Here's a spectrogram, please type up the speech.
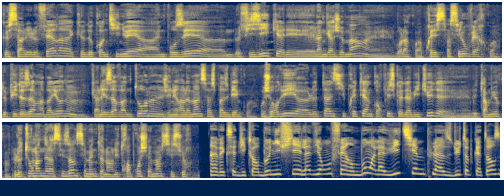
que ça allait le faire, que de continuer à imposer euh, le physique et l'engagement. Voilà quoi. Après, ça s'est ouvert quoi. Depuis deux ans à Bayonne, quand les avants tournent, généralement ça se passe bien quoi. Aujourd'hui, euh, le temps s'y prêtait encore plus que d'habitude, et tant mieux quoi. Le tournant de la saison, c'est maintenant. Les trois prochains matchs, c'est sûr. Avec cette victoire bonifiée, l'Aviron fait un bond à la huitième place du top 14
